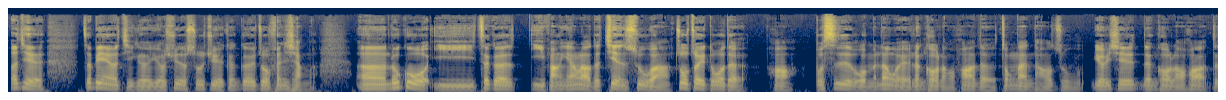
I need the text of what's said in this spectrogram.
而且这边有几个有趣的数据也跟各位做分享了。呃，如果以这个以房养老的件数啊，做最多的哈。不是我们认为人口老化的中南桃族，有一些人口老化的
